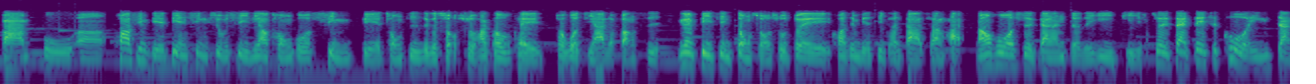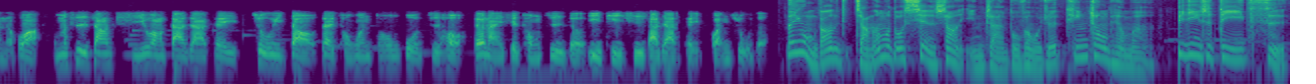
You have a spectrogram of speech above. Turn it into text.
发布，呃，跨性别变性是不是一定要通过性别重置这个手术？它可不可以透过其他的方式？因为毕竟动手术对跨性别是一个很大的伤害，然后或是感染者的议题，所以在这次扩影展的话，我们事实上希望大家可以注意到，在同婚通过之后，还有哪一些同志的议题是大家可以关注的。那因为我们刚刚讲那么多线上影展部分，我觉得听听众朋友们毕竟是第一次。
